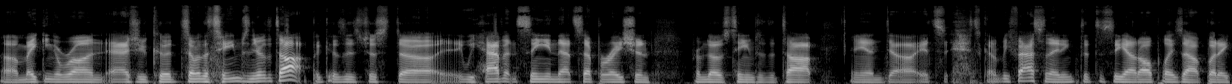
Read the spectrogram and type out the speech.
uh, making a run as you could some of the teams near the top because it's just uh, we haven't seen that separation from those teams at the top and uh, it's it's going to be fascinating to, to see how it all plays out. But a,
